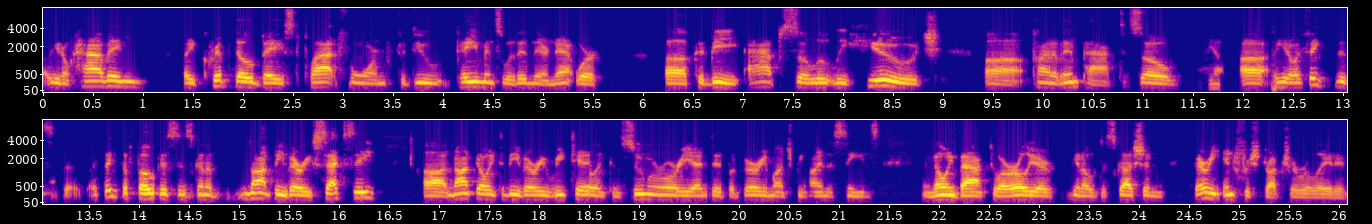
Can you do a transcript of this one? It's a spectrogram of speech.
uh, you know, having a crypto based platform to do payments within their network uh, could be absolutely huge uh, kind of impact. So, yeah. uh, you know, I think this, I think the focus is going to not be very sexy, uh, not going to be very retail and consumer oriented, but very much behind the scenes and going back to our earlier, you know, discussion, very infrastructure related.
